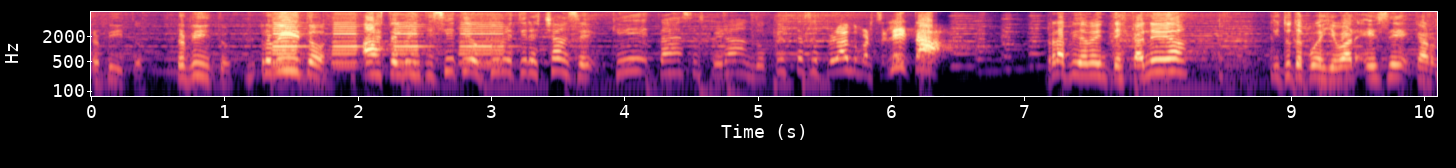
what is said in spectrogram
rapidito, rapidito, rapidito. Hasta el 27 de octubre tienes chance. ¿Qué estás esperando? ¿Qué estás esperando, Marcelita? Rápidamente escanea y tú te puedes llevar ese carro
